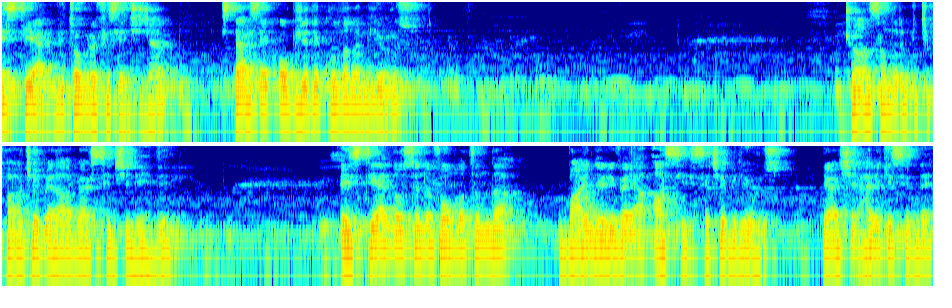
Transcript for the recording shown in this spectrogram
STL litografi seçeceğim. İstersek objede kullanabiliyoruz. Şu an sanırım iki parça beraber seçiliydi. STL dosyanın formatında binary veya ASCII seçebiliyoruz. Gerçi her ikisinde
